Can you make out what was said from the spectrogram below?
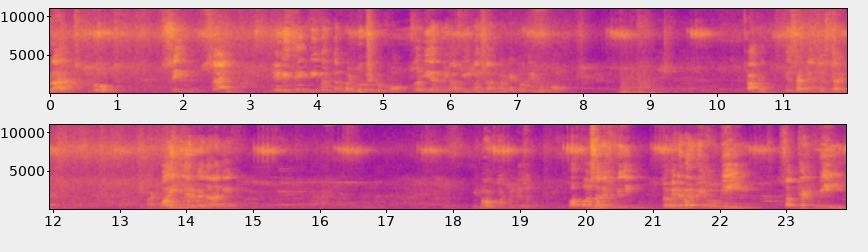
Write, wrote. Sing, sang anything V1 convert to V2 form. So here we have V1 converted to V2 form. Okay, this sentence is correct. But why here whether again? We don't want because a person is we. So whenever we have we, subject we,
